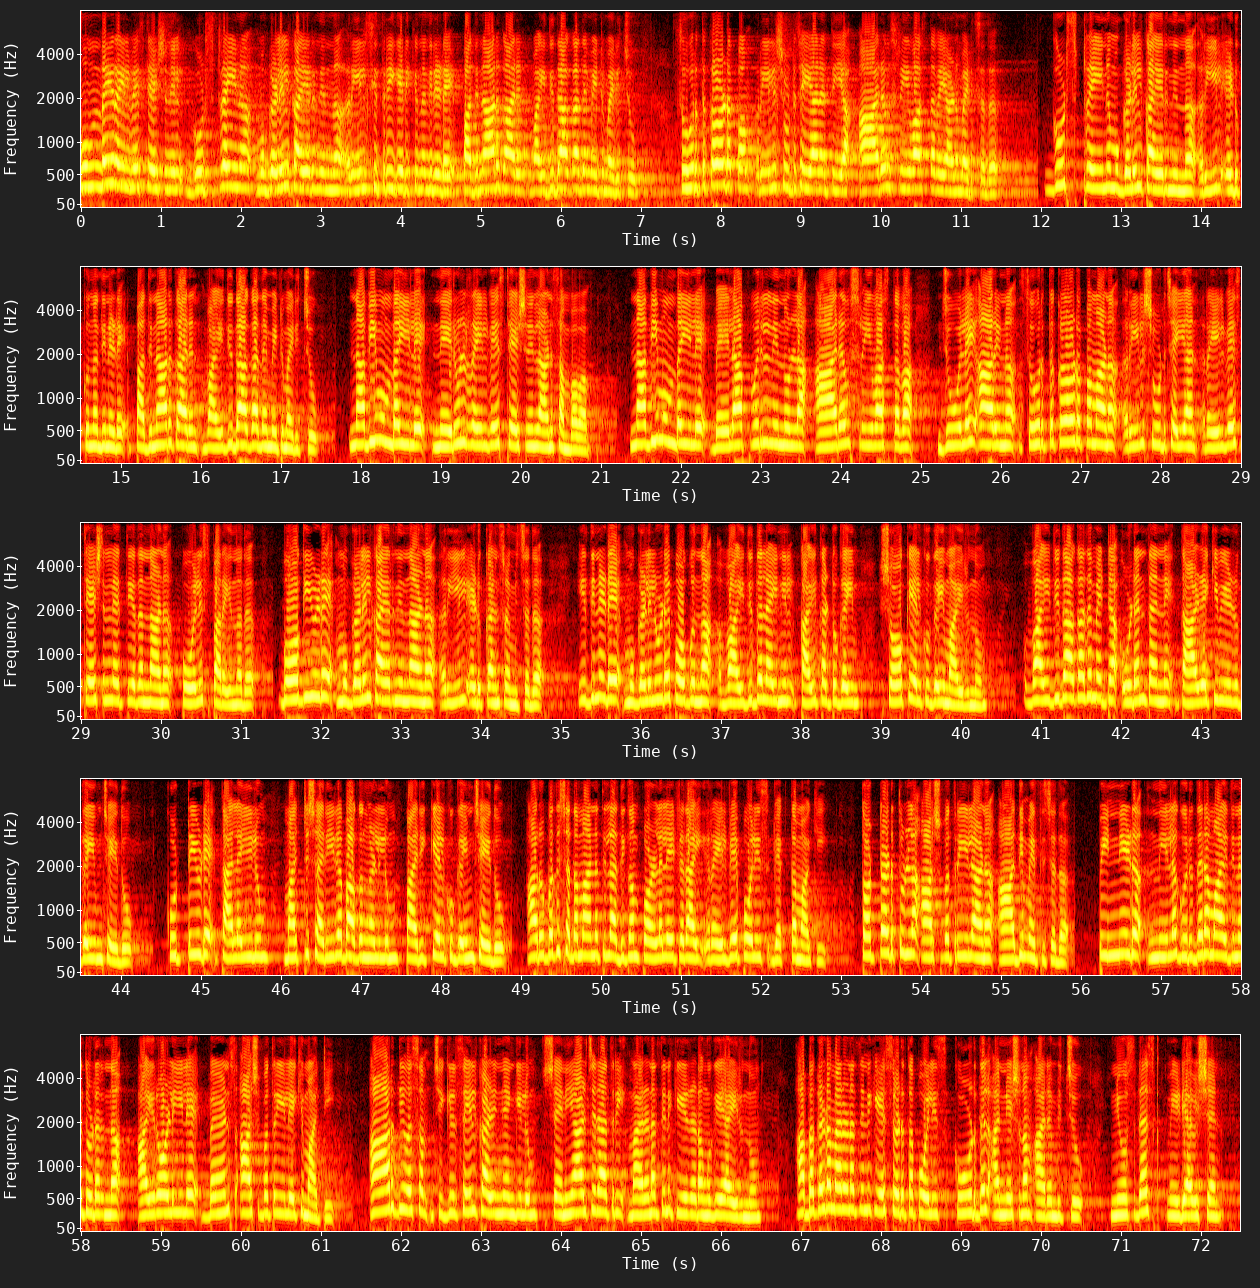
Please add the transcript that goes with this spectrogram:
Mumbai railway സ്റ്റേഷനിൽ goods ട്രെയിന് മുകളിൽ കയറി നിന്ന് റീൽ ചിത്രീകരിക്കുന്നതിനിടെ പതിനാറുകാരൻ വൈദ്യുതാഘാതമേറ്റ് മരിച്ചു. സുഹൃത്തുക്കളോടൊപ്പം റീൽ ഷൂട്ട് ചെയ്യാനെത്തിയ ആരവ് ശ്രീവാസ്തവയാണ് മരിച്ചത്. ഗുഡ്സ് ട്രെയിന് മുകളിൽ കയറി നിന്ന് റീൽ എടുക്കുന്നതിനിടെ പതിനാറുകാരൻ വൈദ്യുതാഘാതമേറ്റ് മരിച്ചു. നവി മുംബൈയിലെ നെരുൾ റെയിൽവേ സ്റ്റേഷനിലാണ് സംഭവം. നവി മുംബൈയിലെ ബേലാപൂരിൽ നിന്നുള്ള ആരവ് ശ്രീവാസ്തവ ജൂലൈ ആറിന് സുഹൃത്തുക്കളോടൊപ്പമാണ് റീൽ ഷൂട്ട് ചെയ്യാൻ റെയിൽവേ സ്റ്റേഷനിലെത്തിയതെന്നാണ് പോലീസ് പറയുന്നത്. ബോഗിയുടെ മുകളിൽ കയറി നിന്നാണ് റീൽ എടുക്കാൻ ശ്രമിച്ചത്. ഇതിനിടെ മുകളിലൂടെ പോകുന്ന വൈദ്യുത ലൈനിൽ കൈ തട്ടുകയും ഷോക്ക് ഏൽക്കുകയുമായിരുന്നു വൈദ്യുതാഘാതമേറ്റ ഉടൻ തന്നെ താഴേക്ക് വീഴുകയും ചെയ്തു. കുട്ടിയുടെ തലയിലും മറ്റ് ശരീരഭാഗങ്ങളിലും പരിക്കേൽക്കുകയും ചെയ്തു. അറുപത് ശതമാനത്തിലധികം പൊള്ളലേറ്റതായി റെയിൽവേ പോലീസ് വ്യക്തമാക്കി. തൊട്ടടുത്തുള്ള ആശുപത്രിയിലാണ് ആദ്യം എത്തിച്ചത്. പിന്നീട് നില ഗുരുതരമായതിനെ തുടർന്ന് ഐറോളിയിലെ ബേൺസ് ആശുപത്രിയിലേക്ക് മാറ്റി. ആറ് ദിവസം ചികിത്സയിൽ കഴിഞ്ഞെങ്കിലും ശനിയാഴ്ച രാത്രി മരണത്തിന് കീഴടങ്ങുകയായിരുന്നു. അപകട മരണത്തിന് കേസെടുത്ത പോലീസ് കൂടുതൽ അന്വേഷണം ആരംഭിച്ചു. News desk Media Vision.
